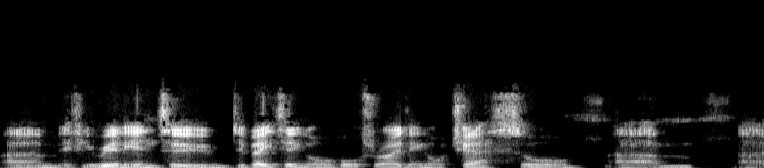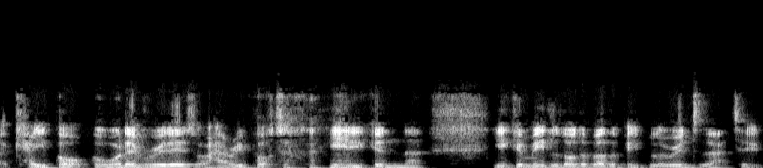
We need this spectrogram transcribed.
Um, if you're really into debating or horse riding or chess or um, uh, K-pop or whatever it is, or Harry Potter, you can uh, you can meet a lot of other people who are into that too.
